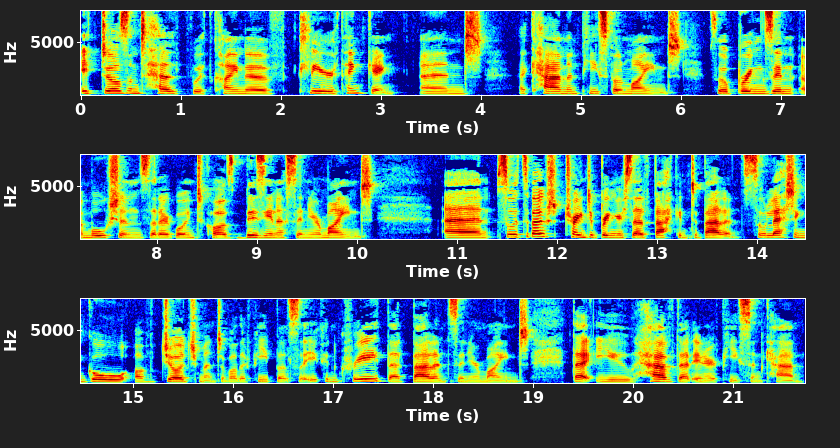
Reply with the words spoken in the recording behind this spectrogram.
it doesn't help with kind of clear thinking and a calm and peaceful mind. So it brings in emotions that are going to cause busyness in your mind. Um, so it's about trying to bring yourself back into balance. So letting go of judgment of other people so that you can create that balance in your mind, that you have that inner peace and calm.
